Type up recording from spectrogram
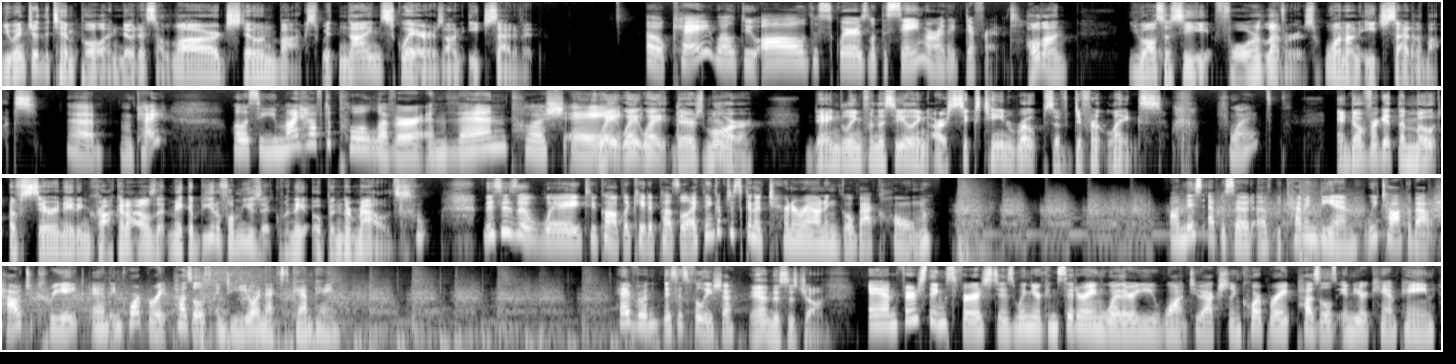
You enter the temple and notice a large stone box with nine squares on each side of it. Okay, well, do all the squares look the same or are they different? Hold on. You also see four levers, one on each side of the box. Uh, okay. Well, let's see. You might have to pull a lever and then push a. Wait, wait, wait. There's more. Dangling from the ceiling are 16 ropes of different lengths. What? And don't forget the moat of serenading crocodiles that make a beautiful music when they open their mouths. This is a way too complicated puzzle. I think I'm just going to turn around and go back home. On this episode of Becoming DM, we talk about how to create and incorporate puzzles into your next campaign. Hey everyone, this is Felicia. and this is John. And first things first is when you're considering whether you want to actually incorporate puzzles into your campaign,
